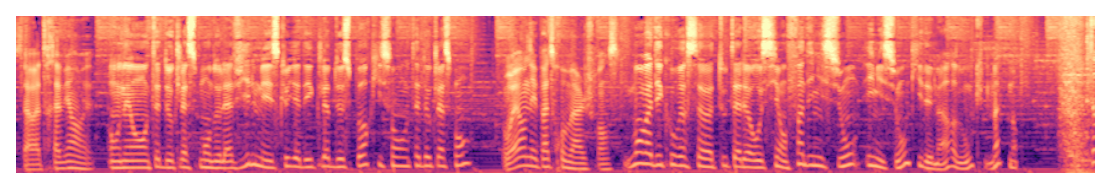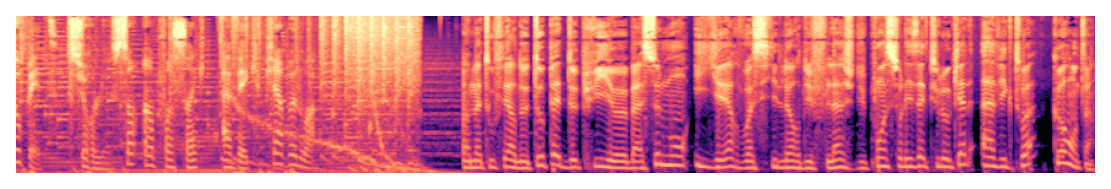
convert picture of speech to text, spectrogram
Ça va très bien, ouais. On est en tête de classement de la ville, mais est-ce qu'il y a des clubs de sport qui sont en tête de classement? Ouais, on n'est pas trop mal, je pense. Bon, on va découvrir ça tout à l'heure aussi en fin d'émission, émission qui démarre donc maintenant. Topette sur le 101.5 avec Pierre Benoît. On a tout faire de topette depuis euh, bah, seulement hier. Voici l'heure du flash du point sur les actus locales avec toi, Corentin.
